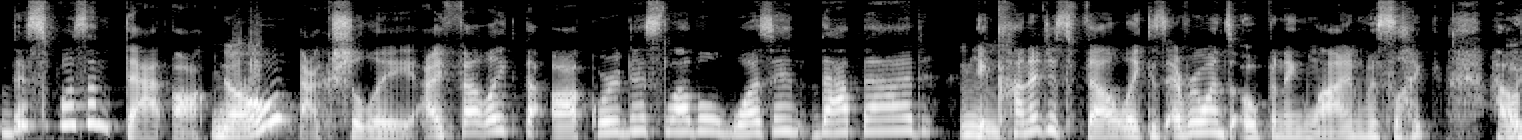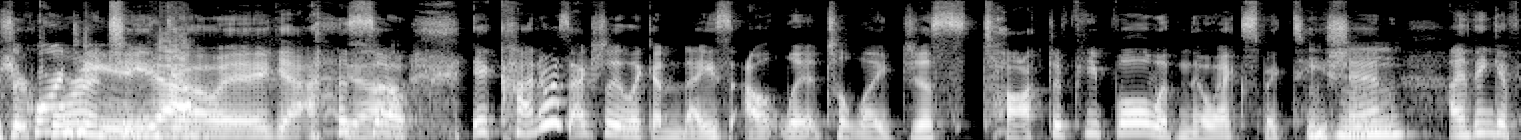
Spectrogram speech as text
this wasn't that awkward. No? Actually, I felt like the awkwardness level wasn't that bad. Mm. It kind of just felt like, because everyone's opening line was like, How's, How's your quarantine?" quarantine, Yeah. going? Yeah. Yeah. So it kind of was actually like a nice outlet to like just talk to people with no expectation. Mm-hmm. I think if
